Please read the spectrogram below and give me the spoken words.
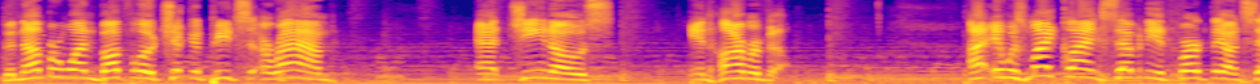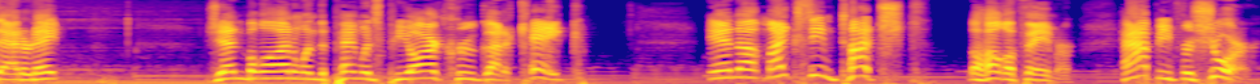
The number one buffalo chicken pizza around at Gino's in Harmarville. Uh, it was Mike Lange's 70th birthday on Saturday. Jen Milano and the Penguins PR crew got a cake. And uh, Mike seemed touched, the Hall of Famer. Happy for sure.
